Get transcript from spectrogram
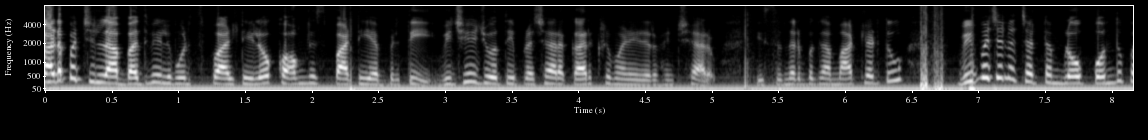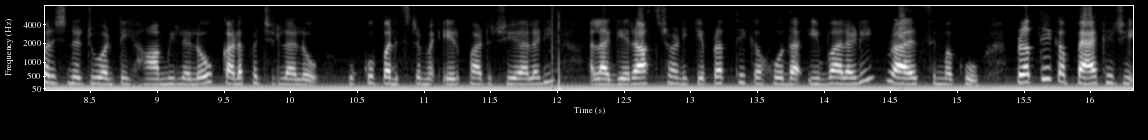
కడప జిల్లా బద్వేలు మున్సిపాలిటీలో కాంగ్రెస్ పార్టీ అభ్యర్థి విజయజ్యోతి ప్రచార కార్యక్రమాన్ని నిర్వహించారు. ఈ సందర్భంగా మాట్లాడుతూ విభజన చట్టంలో పొందుపరిచినటువంటి హామీలలో కడప జిల్లాలో ఉక్కు పరిశ్రమ ఏర్పాటు చేయాలని అలాగే రాష్ట్రానికి ప్రత్యేక హోదా ఇవ్వాలని రాయలసీమకు ప్రత్యేక ప్యాకేజీ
